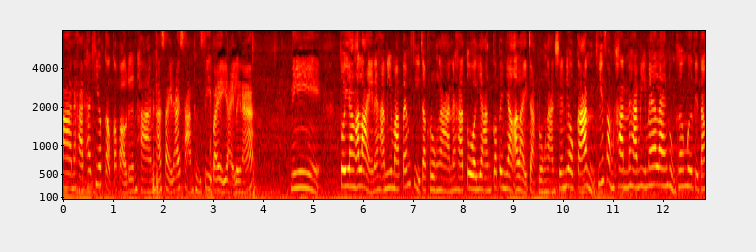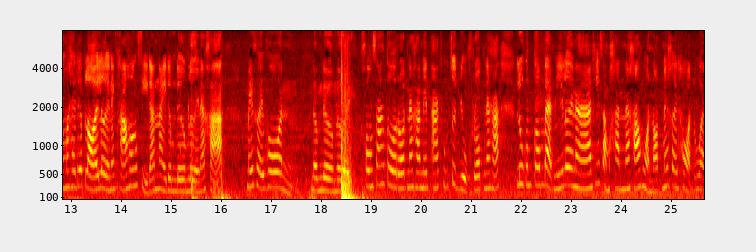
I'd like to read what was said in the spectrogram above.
มากๆนะคะ ถ้าเทียบกับกระเป๋าเดินทางนะคะ ใส่ได้ 3-4 ใบใหญ่ๆเลยนะ นี่ ตัวยางอะไหล่นะคะ มีมาร์กแต้มสีจากโรงงานนะคะ ตัวยางก็เป็นยางอะไหล่จากโรงงานเช่นเดียวกัน ที่สำคัญนะคะ มีแม่แรงถุงเครื่องมือติดตั้งมาให้เรียบร้อยเลยนะคะ ห้องสีด้านในเดิมๆเลยนะคะ ไม่เคยพ่นเดิมๆเลย โครงสร้างตัวรถนะคะเม็ดอาร์คทุกจุดอยู่ครบนะคะ ลูกกลมๆแบบนี้เลยนะ ที่สำคัญนะคะ หัวน็อตไม่เคยถอดด้วย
